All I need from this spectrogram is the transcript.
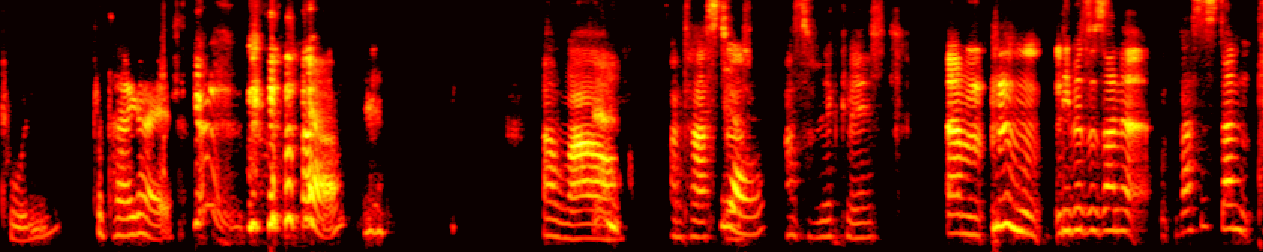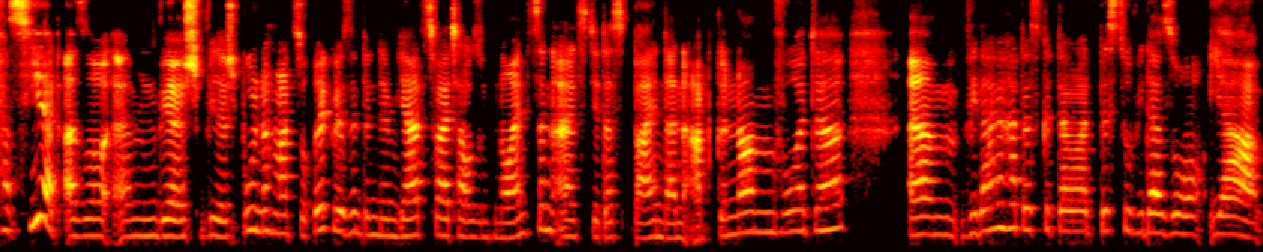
tun. Total geil. Schön. Ja, Oh, wow. Fantastisch. ja. Also wirklich. Ähm, liebe Susanne, was ist dann passiert? Also ähm, wir, wir spulen nochmal zurück. Wir sind in dem Jahr 2019, als dir das Bein dann abgenommen wurde. Ähm, wie lange hat es gedauert, bis du wieder so, ja,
